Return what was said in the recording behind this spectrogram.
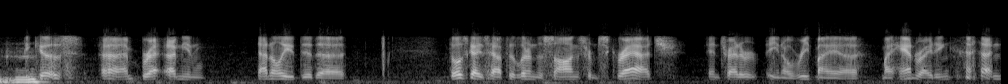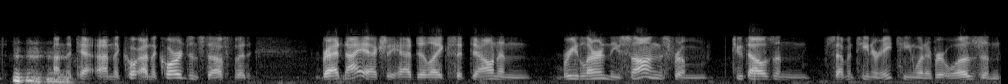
Mhm. because uh, I mean, not only did uh, those guys have to learn the songs from scratch and try to you know read my uh, my handwriting on, on the ta- on the chor- on the chords and stuff, but Brad and I actually had to like sit down and relearn these songs from 2017 or 18, whatever it was, and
